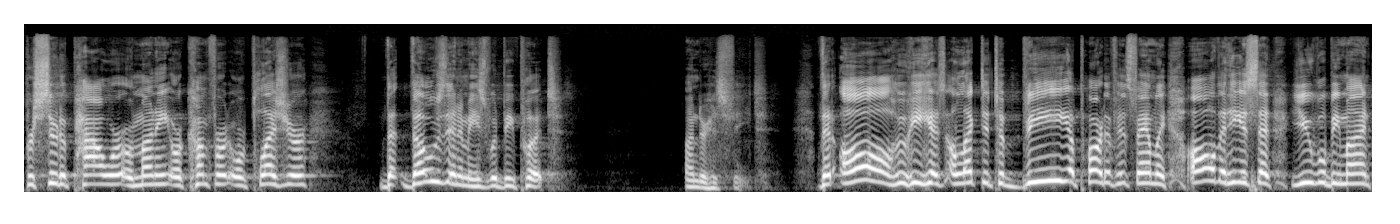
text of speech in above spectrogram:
pursuit of power or money or comfort or pleasure, that those enemies would be put under his feet that all who he has elected to be a part of his family, all that he has said, you will be mine,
